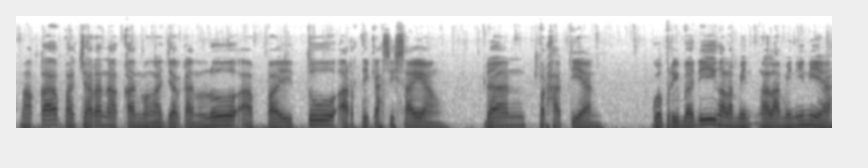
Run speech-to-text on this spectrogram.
maka pacaran akan mengajarkan lu apa itu arti kasih sayang dan perhatian. Gue pribadi ngalamin ngalamin ini ya.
